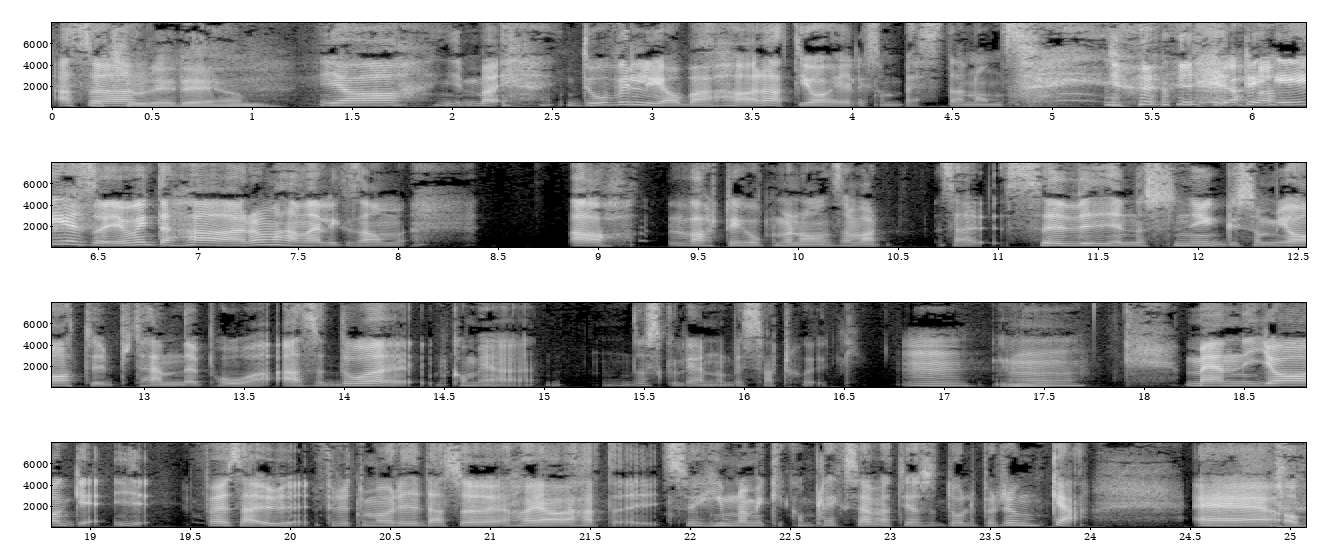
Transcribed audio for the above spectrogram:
Alltså, Jag tror det är det. um, ja, då vill jag bara höra att jag är liksom bästa någonsin. Det är så, jag vill inte höra om han har liksom, ja, varit ihop med någon som varit så här svinsnygg som jag typ tände på. Alltså då kommer jag, då skulle jag nog bli svartsjuk. Mm. Mm. Men jag, för så här, förutom att rida så har jag haft så himla mycket komplex över att jag är så dålig på att runka. Eh, och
